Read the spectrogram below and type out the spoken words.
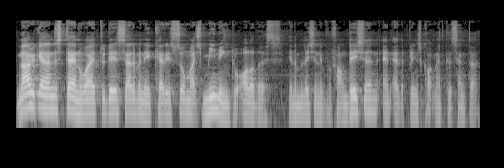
Now you can understand why today's ceremony carries so much meaning to all of us in the Malaysian Liver Foundation and at the Prince Court Medical Center.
